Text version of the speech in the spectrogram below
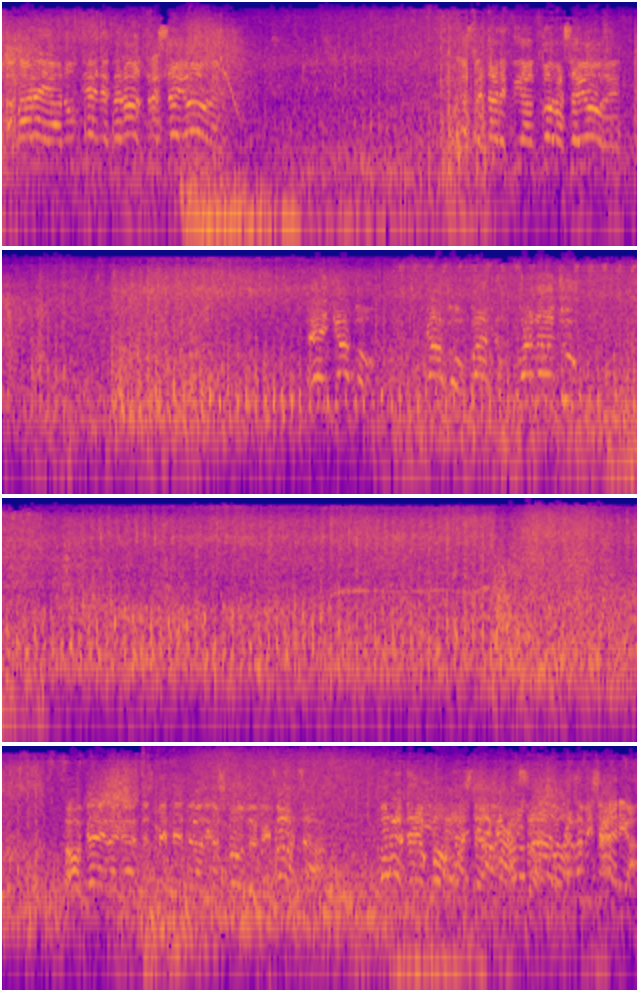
La marea non viene per altre sei ore! Vuoi aspettare qui ancora sei ore? Ehi, capo! Capo, guarda, guarda laggiù! Ragazzi, smettetela di nascondervi, forza! Muovetevi un po', testi di cazzo! Per la miseria!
